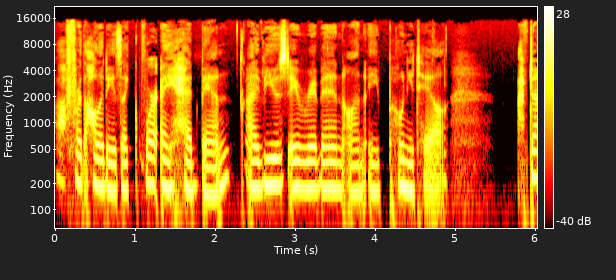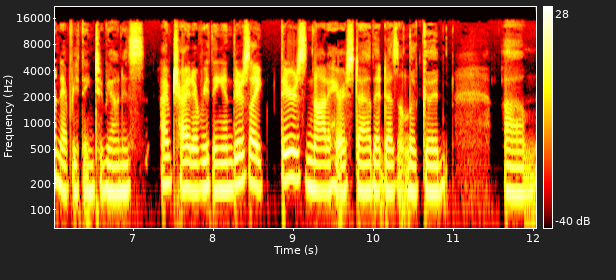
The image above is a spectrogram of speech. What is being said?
uh, for the holidays, like for a headband, I've used a ribbon on a ponytail. I've done everything to be honest. I've tried everything, and there's like there's not a hairstyle that doesn't look good um,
